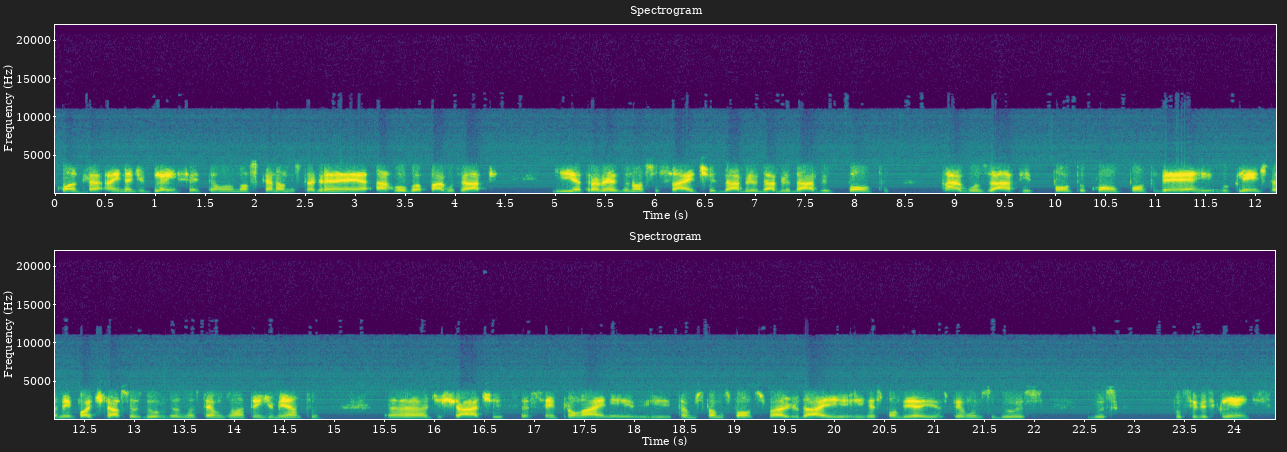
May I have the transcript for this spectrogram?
contra a inadimplência. Então, o nosso canal no Instagram é pagozap e através do nosso site www.pagozap.com.br o cliente também pode tirar suas dúvidas, nós temos um atendimento uh, de chat, é sempre online e, e estamos, estamos prontos para ajudar e, e responder aí as perguntas dos, dos possíveis clientes.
